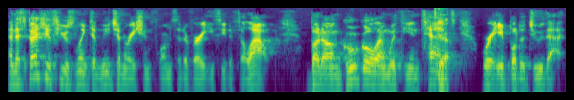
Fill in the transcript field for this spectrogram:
and especially if you use linkedin lead generation forms that are very easy to fill out but on google and with the intent, yeah. we're able to do that.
